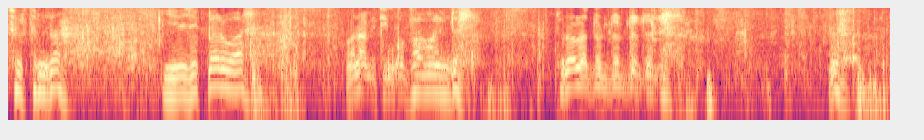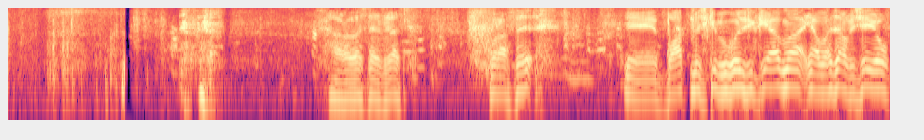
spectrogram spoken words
Sırtımda yiyecekler var. Ona bitin kopamayayım dur. Dur ola dur dur dur dur. Arkadaşlar biraz burası e, batmış gibi gözüküyor ama yapacak bir şey yok.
